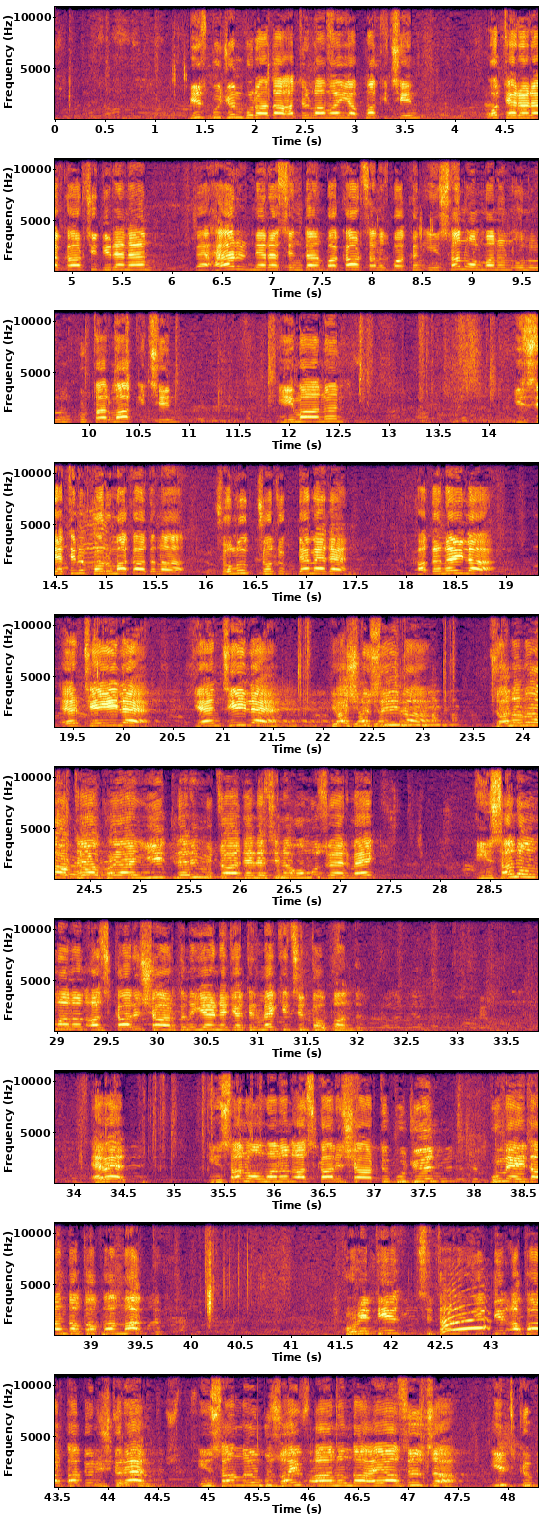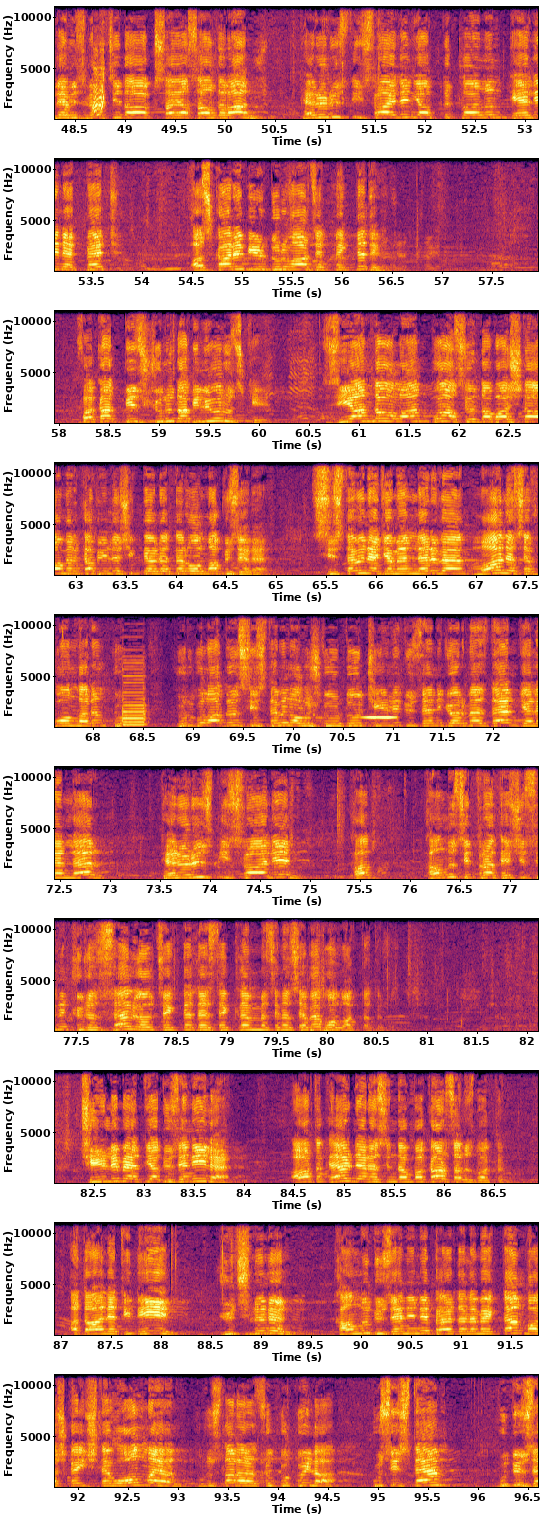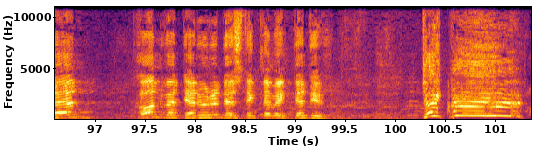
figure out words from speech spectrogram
Biz bugün burada hatırlamayı yapmak için o teröre karşı direnen ve her neresinden bakarsanız bakın insan olmanın onurunu kurtarmak için imanın izzetini korumak adına çoluk çocuk demeden kadınıyla, erkeğiyle, genciyle, yaşlısıyla canını ortaya koyan yiğitlerin mücadelesine omuz vermek İnsan olmanın asgari şartını yerine getirmek için toplandı. Evet, insan olmanın asgari şartı bugün bu meydanda toplanmaktır. Kuvveti stratejik bir aparta dönüştüren, insanlığın bu zayıf anında hayasızca ilk kıblemiz Mescid-i Aksa'ya saldıran terörist İsrail'in yaptıklarının telin etmek, asgari bir durum arz etmektedir. Fakat biz şunu da biliyoruz ki ziyanda olan bu asırda başta Amerika Birleşik Devletleri olmak üzere sistemin egemenleri ve maalesef onların kur- kurguladığı sistemin oluşturduğu kirli düzeni görmezden gelenler terörist İsrail'in kan- kanlı stratejisinin küresel ölçekte desteklenmesine sebep olmaktadır. Kirli medya düzeniyle artık her neresinden bakarsanız bakın adaleti değil güçlünün kanlı düzenini perdelemekten başka işlevi olmayan uluslararası hukukuyla bu sistem, bu düzen kan ve terörü desteklemektedir. Kanımız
